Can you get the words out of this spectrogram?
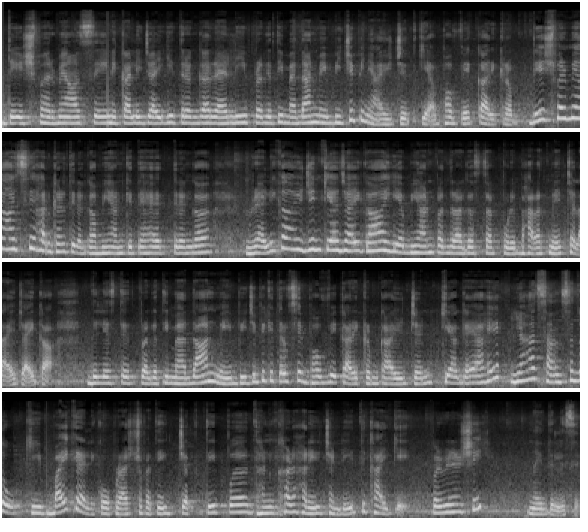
देश भर में आज से निकाली जाएगी तिरंगा रैली। प्रगति मैदान में बीजेपी ने आयोजित किया भव्य कार्यक्रम। देश भर में आज से हर घर तिरंगा अभियान के तहत तिरंगा रैली का आयोजन किया जाएगा। ये अभियान 15 अगस्त तक पूरे भारत में चलाया जाएगा। दिल्ली स्थित प्रगति मैदान में बीजेपी की तरफ़ से भव्य कार्यक्रम का आयोजन किया गया है। यहाँ सांसदों की बाइक रैली को उपराष्ट्रपति जगदीप धनखड़ हरी झंडी दिखाई गई। परवीन सिंह на иделиси.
